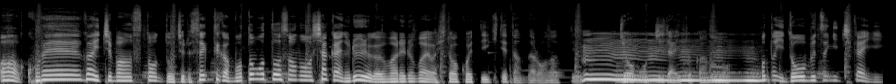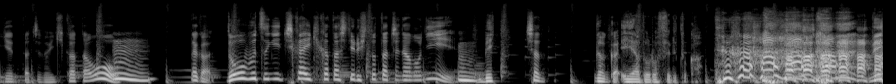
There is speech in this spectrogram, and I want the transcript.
あこれが一番ストンと落ちる。それってかもともとその社会のルールが生まれる前は人はこうやって生きてたんだろうなっていう縄文時代とかの本当に動物に近い人間たちの生き方を、うんなんか動物に近い生き方してる人たちなのに、うん。めっちゃなんかエアドロするとか。めっ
